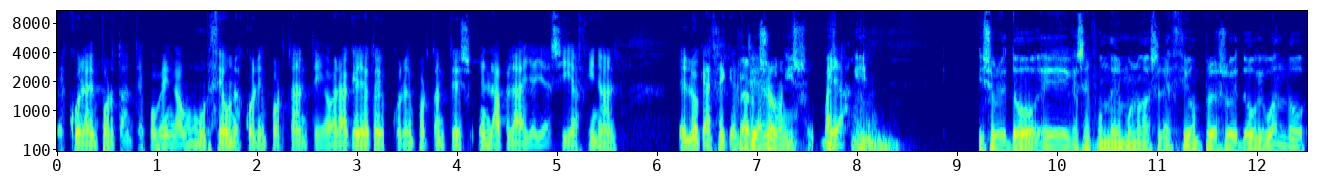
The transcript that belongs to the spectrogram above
escuelas importantes. Pues venga, un Murcia, una escuela importante. Ahora que hay otra escuela importante en la playa y así al final es lo que hace que el Claro, triatlón y- vaya. Y, y sobre todo eh, que se enfunde el mono de la selección, pero sobre todo que cuando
